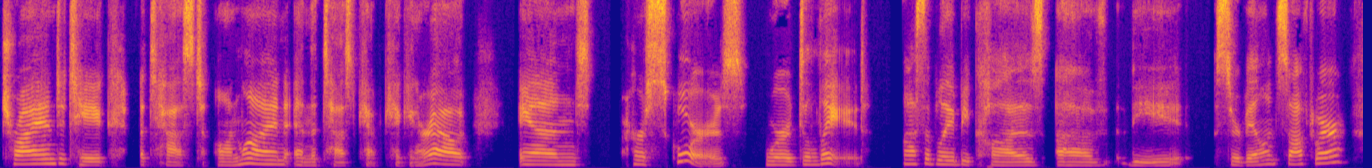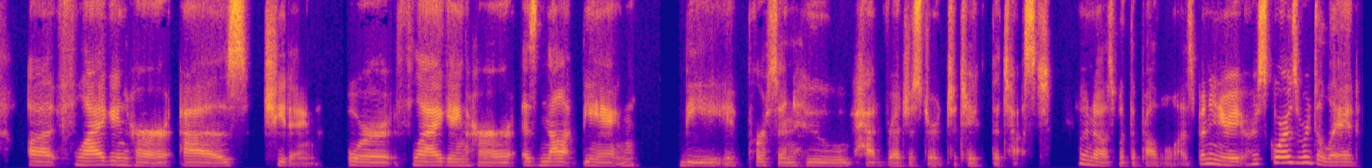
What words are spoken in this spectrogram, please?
trying to take a test online and the test kept kicking her out and her scores were delayed possibly because of the surveillance software uh, flagging her as cheating or flagging her as not being the person who had registered to take the test. Who knows what the problem was? But anyway, her scores were delayed.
